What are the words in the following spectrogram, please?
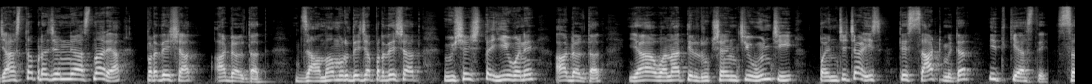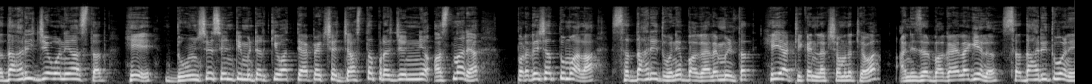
जास्त प्रजन्य असणाऱ्या प्रदेशात आढळतात. जांभा मृदेच्या प्रदेशात विशेषतः ही वने आढळतात. या वनातील वृक्षांची उंची पंचेचाळीस ते साठ मीटर इतकी असते. सदाहरित जे वने असतात हे दोनशे सेंटीमीटर किंवा त्यापेक्षा जास्त प्रजन्य असणाऱ्या प्रदेशात तुम्हाला सदाहरित वने बघायला मिळतात हे या ठिकाणी लक्षामध्ये ठेवा. आणि जर बघायला गेलं सदाहरित वने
